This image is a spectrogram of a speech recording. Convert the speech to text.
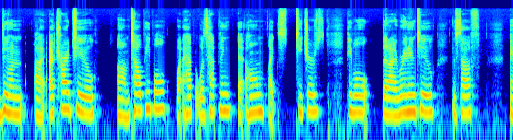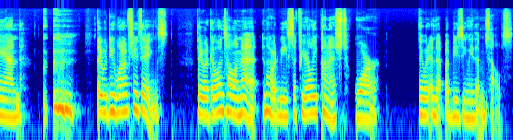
doing. I, I tried to um, tell people what happened was happening at home, like teachers, people that I ran into and stuff, and they would do one of two things. They would go and tell Annette, and I would be severely punished, or they would end up abusing me themselves.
